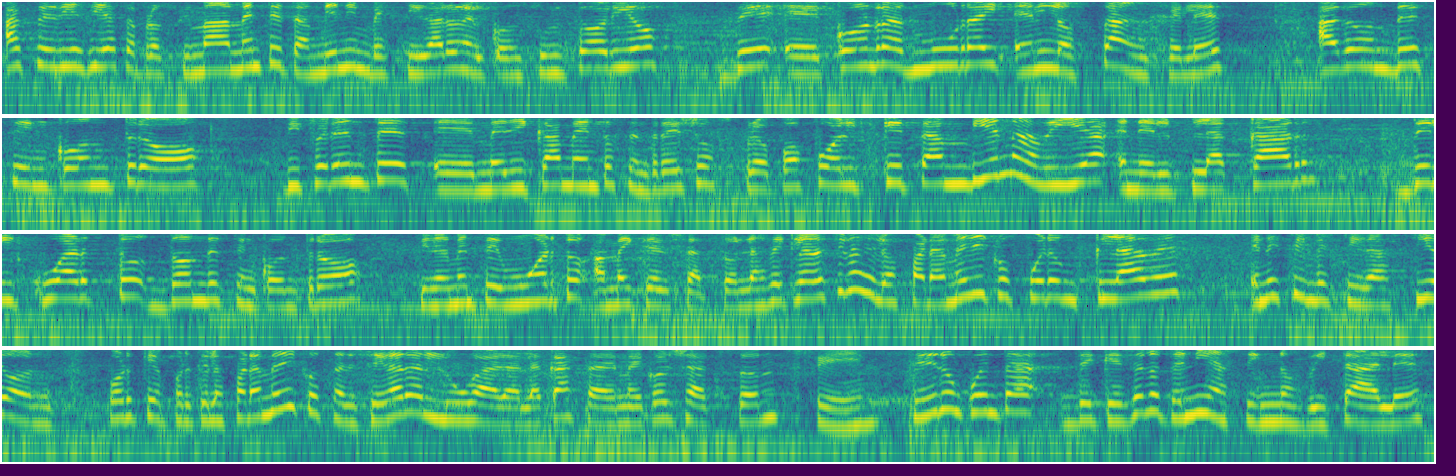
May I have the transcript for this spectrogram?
hace 10 días aproximadamente también investigaron el consultorio de eh, Conrad Murray en Los Ángeles a donde se encontró diferentes eh, medicamentos, entre ellos Propofol, que también había en el placar del cuarto donde se encontró finalmente muerto a Michael Jackson. Las declaraciones de los paramédicos fueron claves en esta investigación. ¿Por qué? Porque los paramédicos al llegar al lugar, a la casa de Michael Jackson, Sí, se dieron cuenta de que ya no tenía signos vitales,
